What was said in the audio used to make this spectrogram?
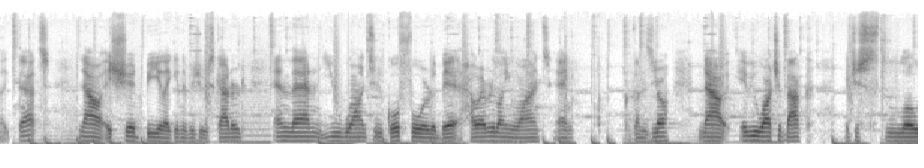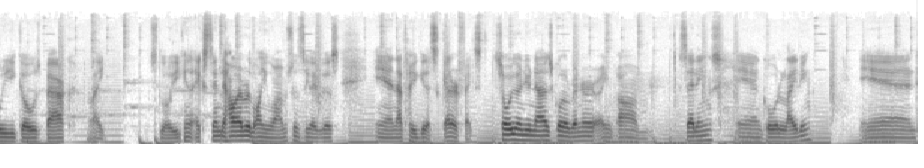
like that. Now it should be like individually scattered. And then you want to go forward a bit however long you want and click on zero. Now if you watch it back it just slowly goes back like slowly. You can extend it however long you want. I'm just gonna say like this and that's how you get a scatter effect. So what you're gonna do now is go to render um settings and go to lighting and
